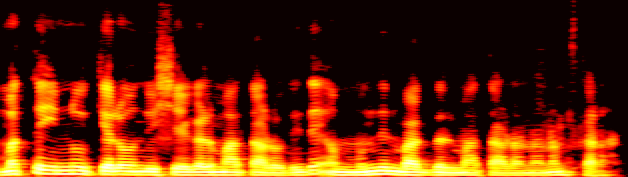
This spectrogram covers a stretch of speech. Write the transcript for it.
ಮತ್ತೆ ಇನ್ನೂ ಕೆಲವೊಂದು ವಿಷಯಗಳು ಮಾತಾಡೋದಿದೆ. ಮುಂದಿನ ಭಾಗದಲ್ಲಿ ಮಾತಾಡೋಣ. ನಮಸ್ಕಾರ.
